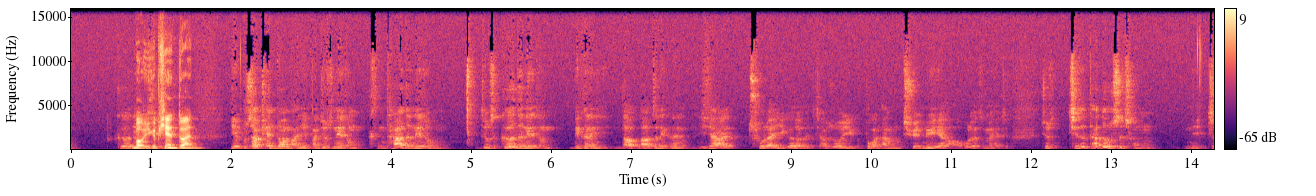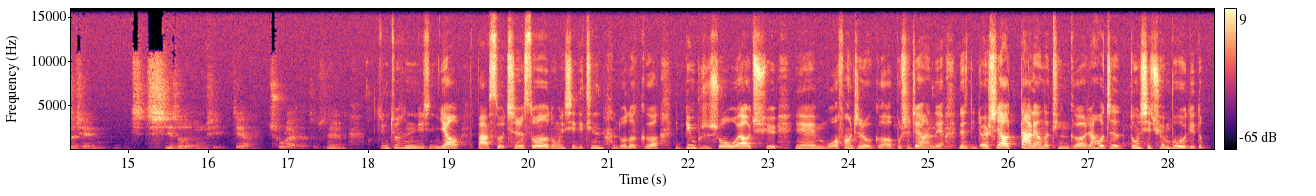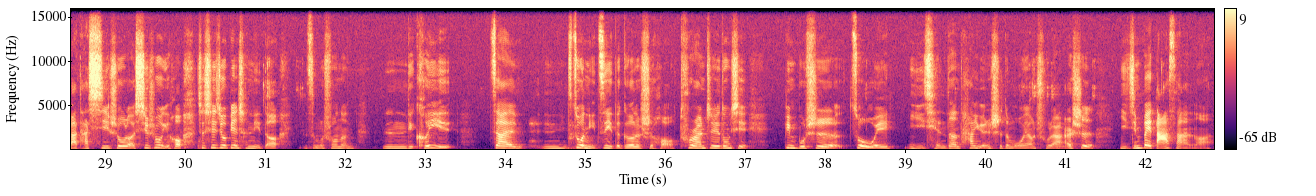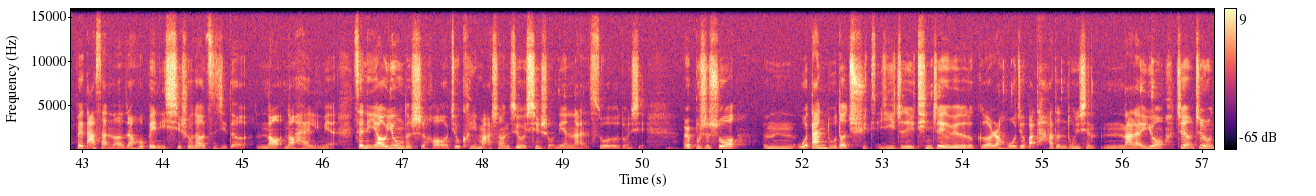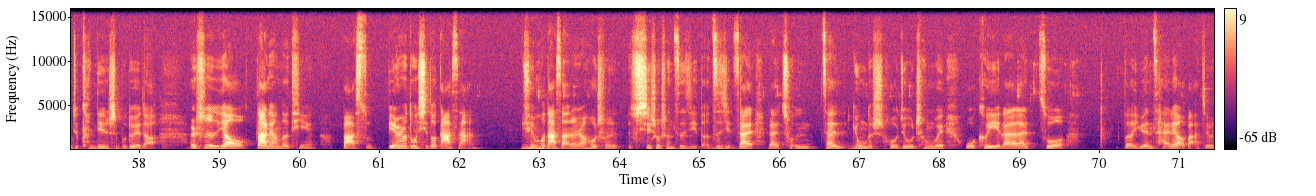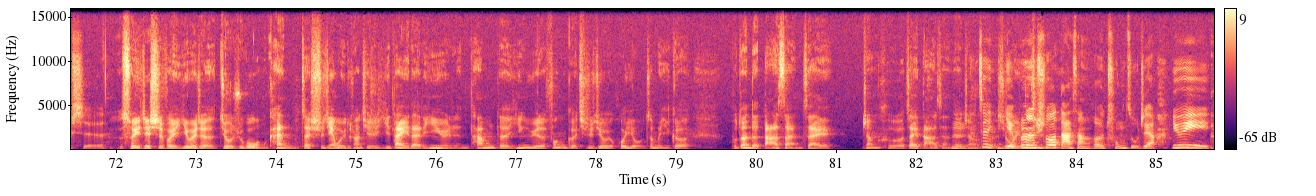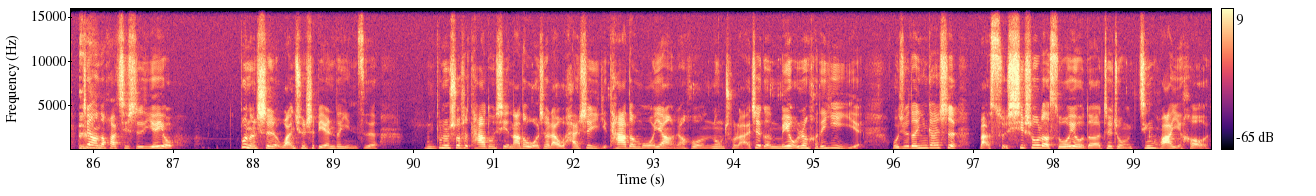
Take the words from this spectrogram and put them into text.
歌某一个片段，也不是叫片段吧，也反正就是那种可能他的那种就是歌的那种，你可能脑脑子里可能一下出来一个，假如说一个不管他们旋律也好或者什么，就就是其实它都是从你之前吸吸收的东西这样出来的，就是这样。嗯就就是你你要把所其实所有的东西，你听很多的歌，你并不是说我要去呃模仿这首歌，不是这样的呀，人而是要大量的听歌，然后这东西全部你都把它吸收了，吸收以后，这些就变成你的怎么说呢？嗯，你可以在嗯做你自己的歌的时候，突然这些东西并不是作为以前的它原始的模样出来，而是已经被打散了，被打散了，然后被你吸收到自己的脑脑海里面，在你要用的时候，就可以马上就信手拈来所有的东西，而不是说，嗯，我单独的去一直去听这个乐队的歌，然后我就把他的东西拿来用，这种这种就肯定是不对的，而是要大量的听，把别人的东西都打散。全部打散了，然后成吸收成自己的，自己再来存在用的时候就成为我可以来来做的原材料吧，就是所以这是否也意味着，就如果我们看在时间维度上，其实一代一代的音乐人，他们的音乐的风格其实就会有这么一个不断的打散在整合，再打散再嗯整合，，这也不能说打散和重组这样，因为这样的话其实也有不能是完全是别人的影子。你不能说是他的东西拿到我这来，我还是以他的模样然后弄出来，这个没有任何的意义。我觉得应该是把所吸收了所有的这种精华以后，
